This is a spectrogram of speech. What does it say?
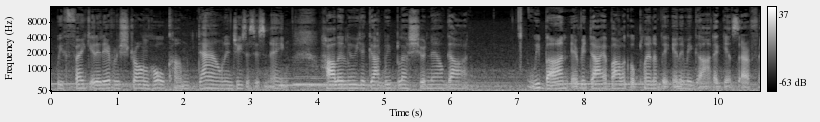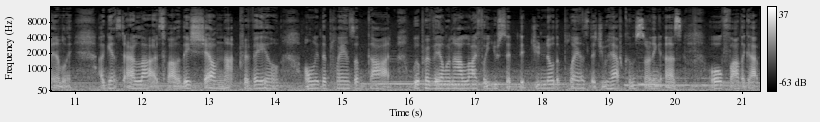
We thank you that every stronghold come down in Jesus' name. Hallelujah, God. We bless you now, God. We bind every diabolical plan of the enemy, God, against our family, against our lives, Father. They shall not prevail. Only the plans of God will prevail in our life. For you said that you know the plans that you have concerning us. Oh, Father God,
